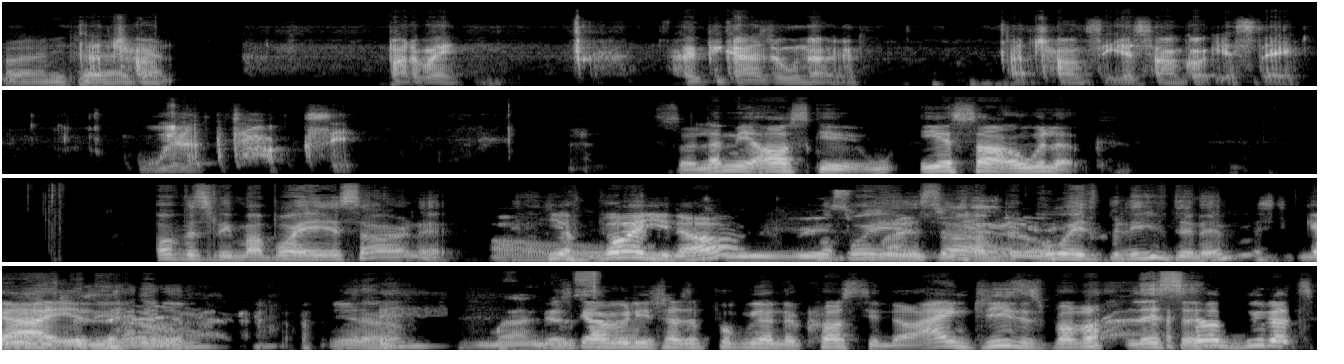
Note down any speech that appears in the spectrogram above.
All right, let me play that again. By the way, hope you guys all know that chance that ESR got yesterday, Willock tucks it. So let me ask you, ESR or Willock? Obviously, my boy ESR, isn't it? Oh, Your boy, you know? My boy ESR. I've always believed in him. This guy is- believed in him. You know. Man, This guy really tries to put me on the cross, you know. I ain't Jesus, brother. Listen. Don't do that to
